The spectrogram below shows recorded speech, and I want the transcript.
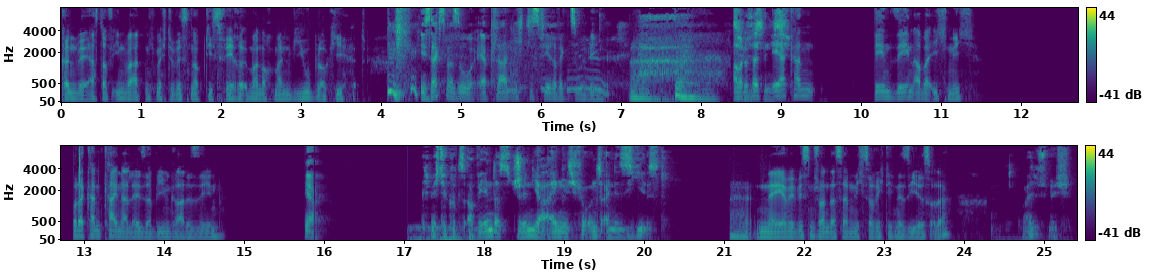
können wir erst auf ihn warten. Ich möchte wissen, ob die Sphäre immer noch meinen View blockiert. Ich sag's mal so, er plant nicht, die Sphäre wegzubewegen. Aber das heißt, er kann den sehen, aber ich nicht. Oder kann keiner Laserbeam gerade sehen? Ja. Ich möchte kurz erwähnen, dass Jin ja eigentlich für uns eine Sie ist. Äh, naja, wir wissen schon, dass er nicht so richtig eine Sie ist, oder? Weiß ich nicht.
